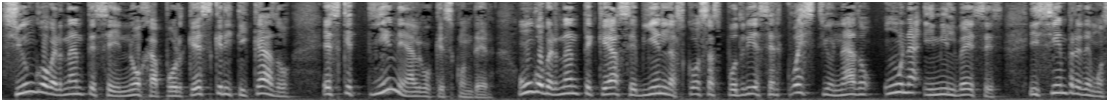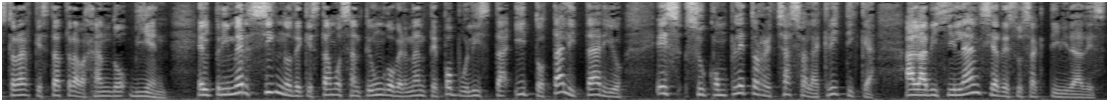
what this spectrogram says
Si un gobernante se enoja porque es criticado, es que tiene algo que esconder. Un gobernante que hace bien las cosas podría ser cuestionado una y mil veces y siempre demostrar que está trabajando bien. El primer signo de que estamos ante un gobernante populista y totalitario es su completo rechazo a la crítica, a la vigilancia de sus actividades.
